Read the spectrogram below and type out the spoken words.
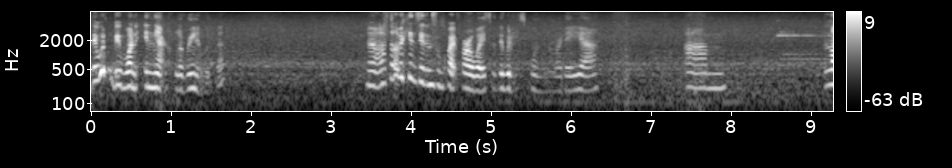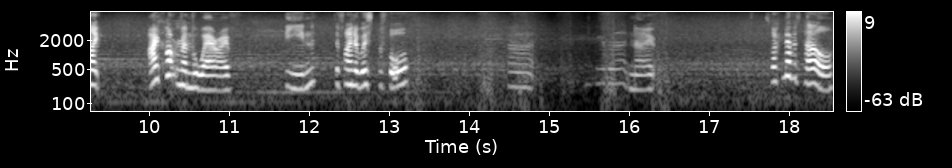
There wouldn't be one in the actual arena, would there? No, I feel like we can see them from quite far away, so they would have spawned already, yeah. Um, and like, I can't remember where I've been to find a wisp before. Uh, no. So I can never tell.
